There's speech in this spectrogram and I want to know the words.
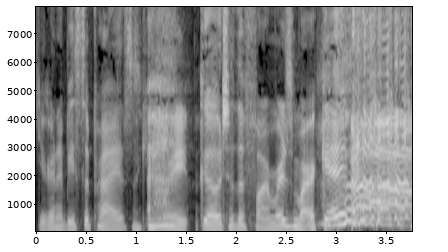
you're going to be surprised. Can't wait. Go to the farmer's market.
